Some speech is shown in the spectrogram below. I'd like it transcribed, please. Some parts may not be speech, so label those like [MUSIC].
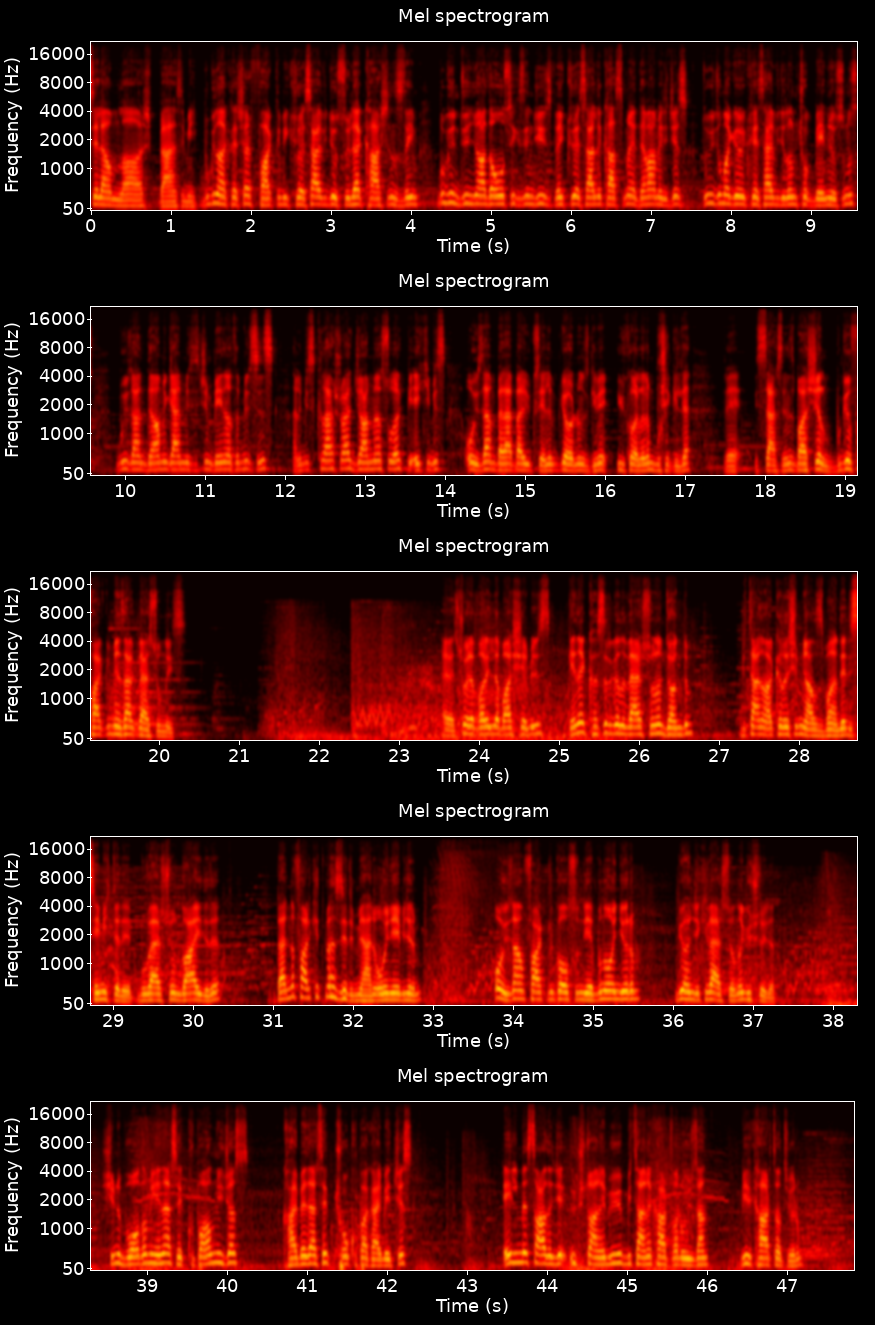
Selamlar ben Semih. Bugün arkadaşlar farklı bir küresel videosuyla karşınızdayım. Bugün dünyada 18.yiz ve küreselde kasmaya devam edeceğiz. Duyduğuma göre küresel videolarımı çok beğeniyorsunuz. Bu yüzden devamı gelmesi için beğeni atabilirsiniz. Hani biz Clash Royale camiası olarak bir ekibiz. O yüzden beraber yükselelim. Gördüğünüz gibi yukarılarım bu şekilde. Ve isterseniz başlayalım. Bugün farklı bir mezarlık versiyondayız. Evet şöyle varıyla başlayabiliriz. Gene kasırgalı versiyona döndüm. Bir tane arkadaşım yazdı bana dedi Semih dedi bu versiyon daha iyi dedi. Ben de fark etmez dedim yani oynayabilirim. O yüzden farklılık olsun diye bunu oynuyorum. Bir önceki versiyonda güçlüydü. Şimdi bu adamı yenersek kupa almayacağız. Kaybedersek çok kupa kaybedeceğiz. Elimde sadece 3 tane büyü bir tane kart var o yüzden bir kart atıyorum.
